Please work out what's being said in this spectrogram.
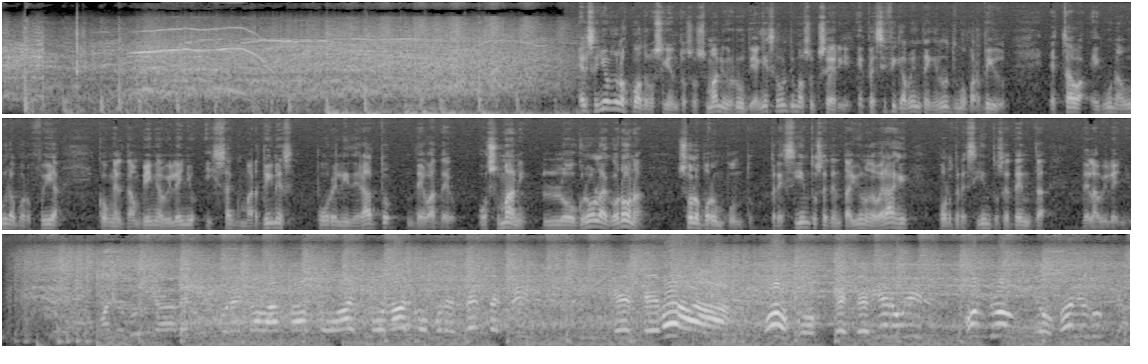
El señor de los 400, Osmani Urrutia, en esa última subserie, específicamente en el último partido, estaba en una dura porfía con el también avileño Isaac Martínez por el liderato de bateo. Osmani logró la corona solo por un punto, 371 de veraje por 370 del avileño. Osmani Urrutia le conecta batazo alto, largo por el center field, que se va. Ojo, que se vieron ir. De Osmani Urrutia.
